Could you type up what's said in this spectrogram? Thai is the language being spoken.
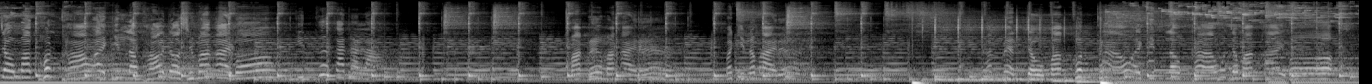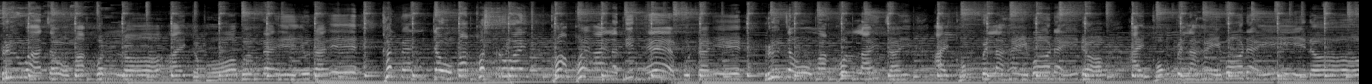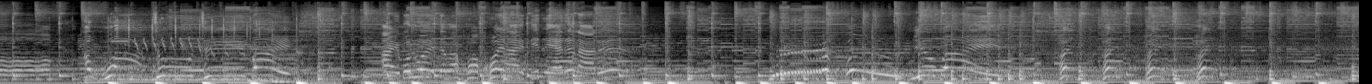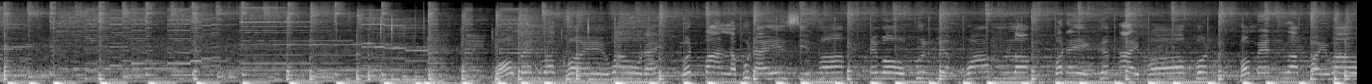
เจ้ามาค้นขาวไอ้กินเหล้าขาวเจ้าสิมากไอ้บ่กินเพื่อกันน่ะล่ะมักเด้อมักไอ้เด้อมากินน้ำไอ้เด้อท่านแม่นเจ้ามาค้นขาวไอ้กินเหล้าขาวจะมักไอ้บ่หรือว่าเจ้ามาค้นหล่อไอ้ก็พอเบิ่งได้อยู่ได้คันแม่นเจ้ามาค้นรวยขอบค่อยไอ้ละติดแอบุดใดหรือเจ้ามาค้นหลายใจ Bye bye.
